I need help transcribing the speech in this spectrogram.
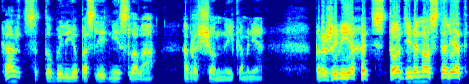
Кажется, то были ее последние слова, обращенные ко мне. «Проживи я хоть сто девяносто лет,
